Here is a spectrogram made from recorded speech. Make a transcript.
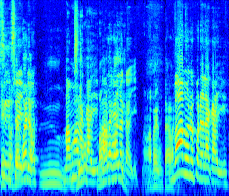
Qué Sí, cosa. Bueno, Vamos a la calle, Vamos, a la calle. Vamos a preguntar. Vámonos para la calle.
